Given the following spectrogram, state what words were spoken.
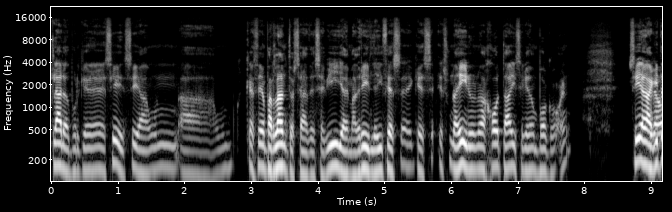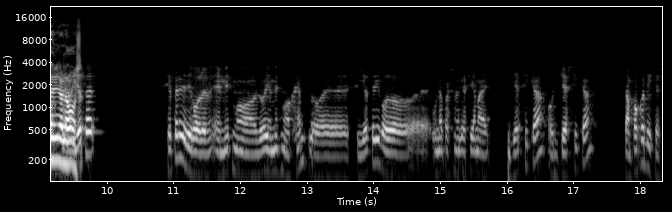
Claro, porque sí, sí, a un, a un castellano parlante, o sea, de Sevilla, de Madrid, le dices eh, que es, es, una I, no una J y se queda un poco. ¿eh? Sí, aquí pero, también hablamos siempre digo el mismo, doy el mismo ejemplo. Eh, si yo te digo eh, una persona que se llama Jessica o Jessica, tampoco dices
